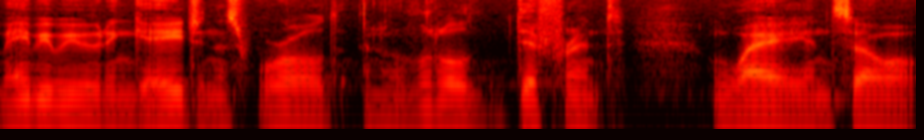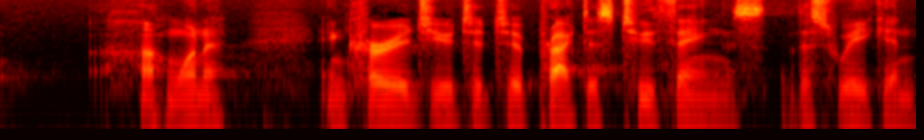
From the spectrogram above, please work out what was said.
Maybe we would engage in this world in a little different way. And so I want to encourage you to, to practice two things this week. And,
